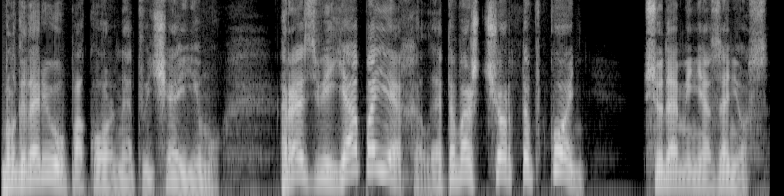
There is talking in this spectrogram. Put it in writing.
«Благодарю, покорно», — отвечаю ему, — Разве я поехал? Это ваш чертов конь сюда меня занес.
